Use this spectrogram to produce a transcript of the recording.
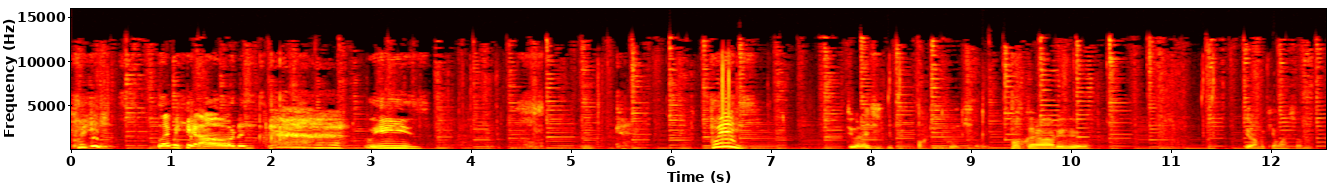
Please! Let me out! Please! Please! Dude, I just did the fucking glitch. Fucking out of here. Dude, I'm gonna kill myself.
